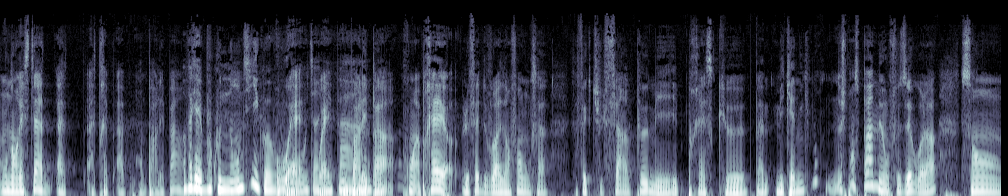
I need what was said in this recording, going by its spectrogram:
on en restait à, à, à très, à- on parlait pas. En fait, il y avait beaucoup de non-dits, quoi. Vous, ouais, vous ouais, pas on parlait pas. Après, le fait de voir les enfants, donc ça, ça fait que tu le fais un peu, mais presque pas mécaniquement. Je pense pas, mais on le faisait, voilà, sans.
